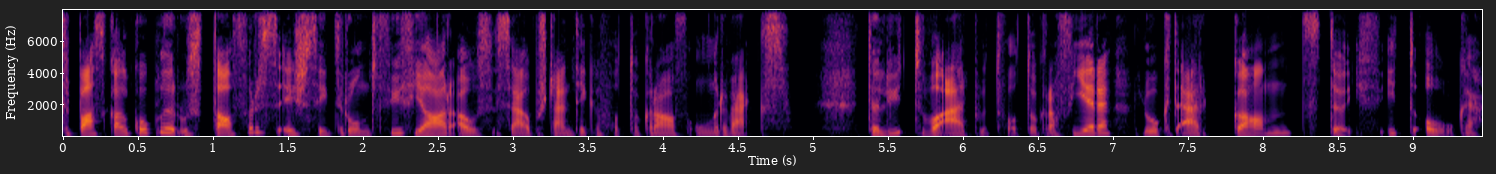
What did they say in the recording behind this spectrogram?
Der Pascal Gugler aus Tafers ist seit rund fünf Jahren als selbstständiger Fotograf unterwegs. Den Leuten, die er fotografiert, schaut er ganz tief in die Augen.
